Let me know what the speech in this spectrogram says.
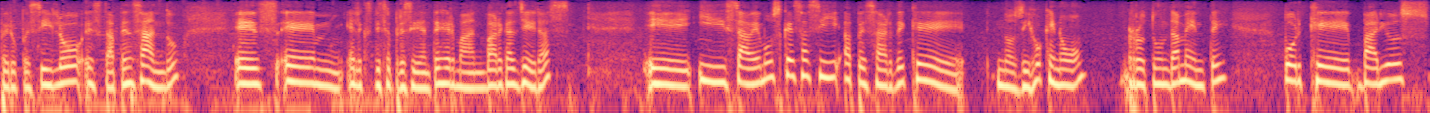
pero pues sí lo está pensando, es em, el ex vicepresidente Germán Vargas Lleras. Eh, y sabemos que es así a pesar de que nos dijo que no rotundamente, porque varios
